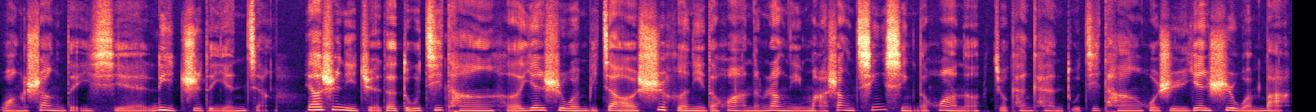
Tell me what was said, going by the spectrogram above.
网上的一些励志的演讲。要是你觉得毒鸡汤和艳世文比较适合你的话，能让你马上清醒的话呢，就看看毒鸡汤或是艳世文吧。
